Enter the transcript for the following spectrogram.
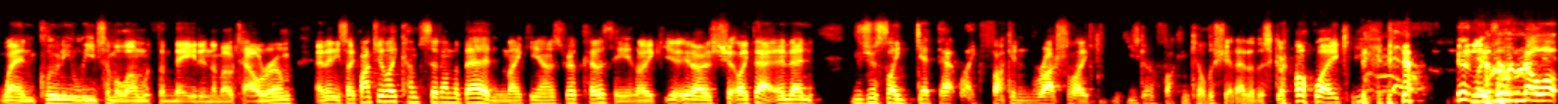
when Clooney leaves him alone with the maid in the motel room, and then he's like, "Why don't you like come sit on the bed and like you know it's real cozy, like you you know shit like that," and then you just like get that like fucking rush, like he's gonna fucking kill the shit out of this girl, like. like for no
